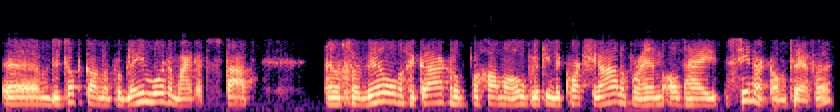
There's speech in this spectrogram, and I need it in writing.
Ehm, dus dat kan een probleem worden. Maar dat staat een geweldige kraker op het programma. Hopelijk in de kwartfinale voor hem als hij Sinner kan treffen.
